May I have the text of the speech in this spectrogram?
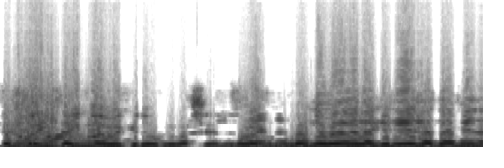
El 39 creo que va a ser. Bueno, los números de la quiniela también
